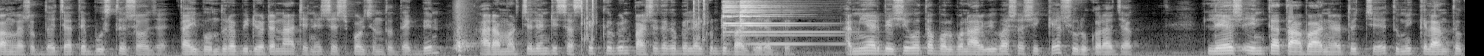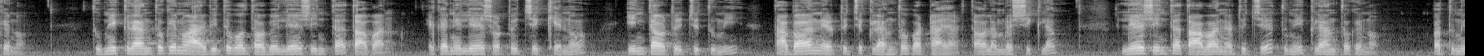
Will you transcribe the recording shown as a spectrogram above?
বাংলা শব্দ, যাতে বুঝতে সহজ হয়। তাই বন্ধুরা, ভিডিওটা না টেনে শেষ পর্যন্ত দেখবেন আর আমার চ্যানেলটি সাবস্ক্রাইব করবেন, পাশে থাকা বেল আইকনটি বাজিয়ে রাখবেন। আমি আর বেশি কথা বলব না, আরবি ভাষা শিক্ষা শুরু করা যাক। লেশ ইনতা তাবান অর্থ হচ্ছে তুমি ক্লান্ত কেন? তুমি ক্লান্ত কেন? আরবিতে বলতে হবে লেশ ইনতা তাবান। এখানে লেশ অর্থ হচ্ছে কেন, ইনতা অর্থ হচ্ছে তুমি, তাবান অর্থ হচ্ছে ক্লান্ত বা টায়ার তাহলে আমরা শিখলাম। লেশ ইনতা তাবান অর্থ হচ্ছে তুমি ক্লান্ত কেন বা তুমি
